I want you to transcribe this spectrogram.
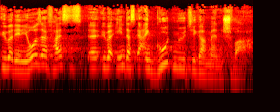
über den Josef, heißt es äh, über ihn, dass er ein gutmütiger Mensch war.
